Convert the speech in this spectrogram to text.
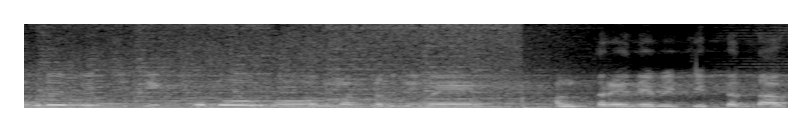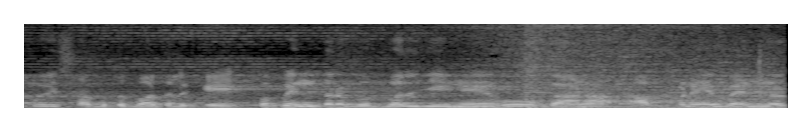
ਉਹਦੇ ਵਿੱਚ ਇੱਕ ਦੋ ਬੋਲ, ਮਤਲਬ ਜਿਵੇਂ ਅੰਤਰੇ ਦੇ ਵਿੱਚ ਇੱਕ ਅੱਧਾ ਕੋਈ ਸ਼ਬਦ ਬਦਲ ਕੇ ਭੁਪਿੰਦਰ ਬੱਬਲ ਜੀ ਨੇ ਉਹ ਗਾਣਾ ਆਪਣੇ ਬੈਨਰ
